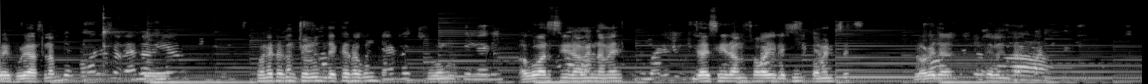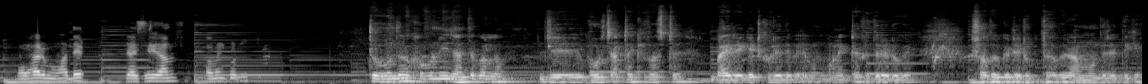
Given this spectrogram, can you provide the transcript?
হয়ে ঘুরে আসলাম। সঙ্গে থাকুন চলুন দেখতে থাকুন। এবং ভগবান শ্রীরামের নামে জয় শ্রীরাম সবাই লিখুন কমেন্টসে ব্লগে চলেন হর মহাদেব জয় শ্রীরাম কমেন্ট করুন। তো বন্ধুরা খবর নিয়ে জানতে পারলাম যে ভোর চারটা কি ফার্স্টে বাইরে গেট খুলে দেবে এবং অনেকটা ভেতরে ঢুকে সদর গেটে ঢুকতে হবে রাম মন্দিরের দিকে।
